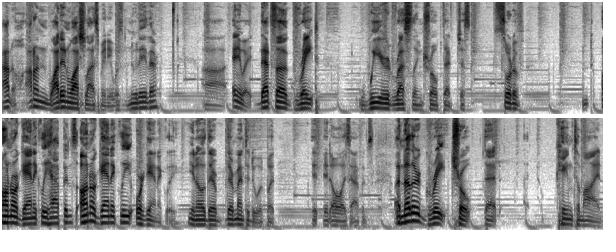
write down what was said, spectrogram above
I don't, I don't. I didn't watch last Mania. Was New Day there? Uh, anyway, that's a great weird wrestling trope that just sort of unorganically happens. Unorganically organically. You know they're they're meant to do it but it, it always happens. Another great trope that came to mind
